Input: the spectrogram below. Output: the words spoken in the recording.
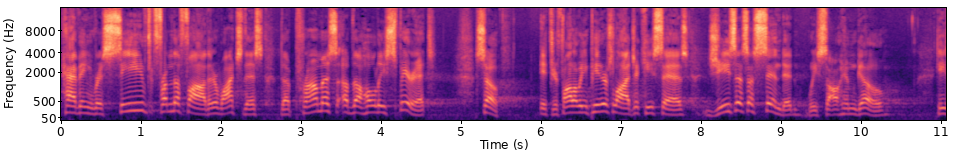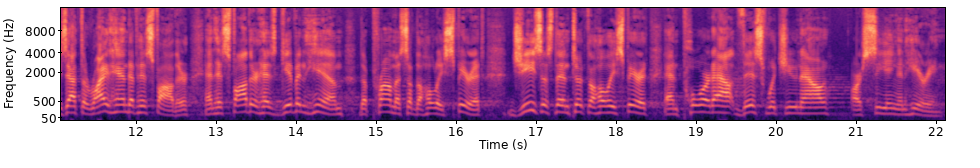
having received from the Father, watch this, the promise of the Holy Spirit. So if you're following Peter's logic, he says, Jesus ascended, we saw him go. He's at the right hand of his Father, and his Father has given him the promise of the Holy Spirit. Jesus then took the Holy Spirit and poured out this which you now are seeing and hearing.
